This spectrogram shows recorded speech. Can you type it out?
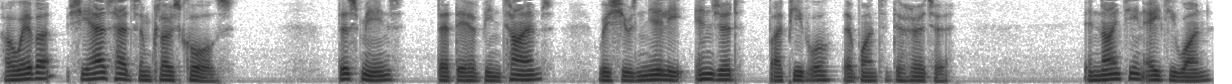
However, she has had some close calls. This means that there have been times where she was nearly injured by people that wanted to hurt her. In 1981,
